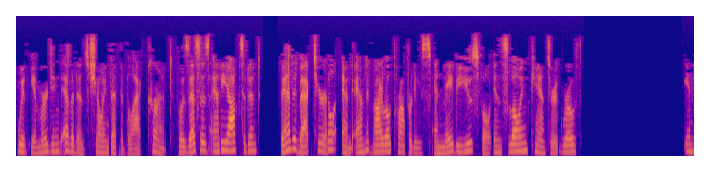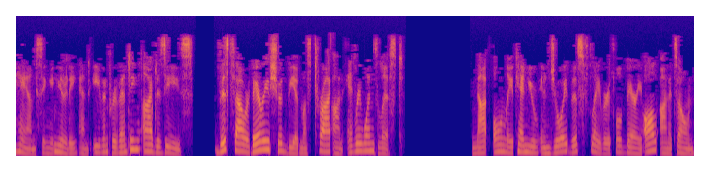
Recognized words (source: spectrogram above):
With emerging evidence showing that the black currant possesses antioxidant, antibacterial and antiviral properties and may be useful in slowing cancer growth, enhancing immunity and even preventing eye disease. This sour berry should be a must-try on everyone's list. Not only can you enjoy this flavorful berry all on its own,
